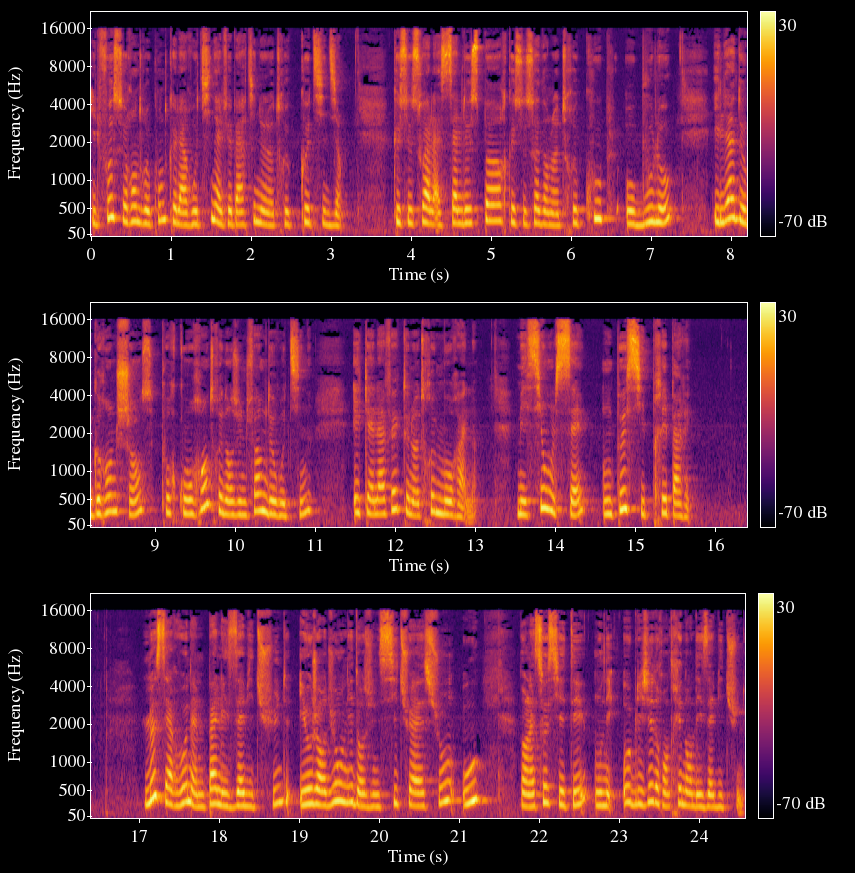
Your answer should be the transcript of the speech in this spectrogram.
il faut se rendre compte que la routine, elle fait partie de notre quotidien. Que ce soit à la salle de sport, que ce soit dans notre couple, au boulot, il y a de grandes chances pour qu'on rentre dans une forme de routine et qu'elle affecte notre morale. Mais si on le sait, on peut s'y préparer. Le cerveau n'aime pas les habitudes et aujourd'hui on est dans une situation où dans la société on est obligé de rentrer dans des habitudes.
